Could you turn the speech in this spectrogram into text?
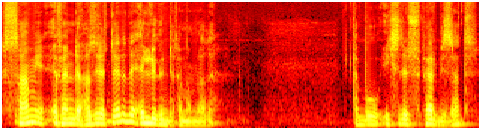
Sami Efendi Hazretleri de 50 günde tamamladı. Tabi bu ikisi de süper bir zat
